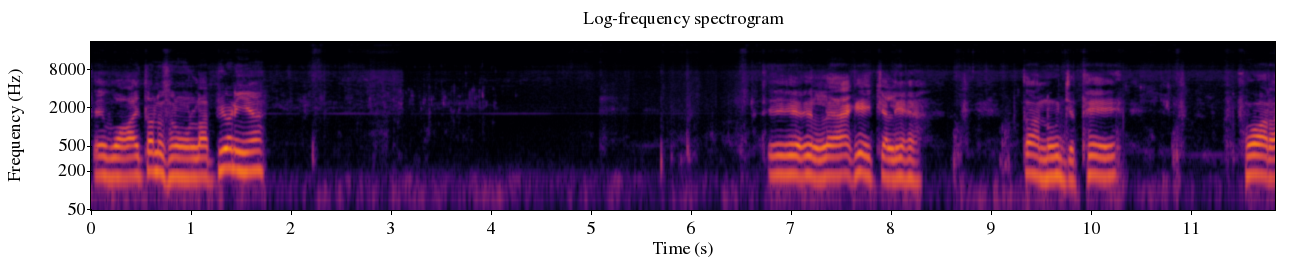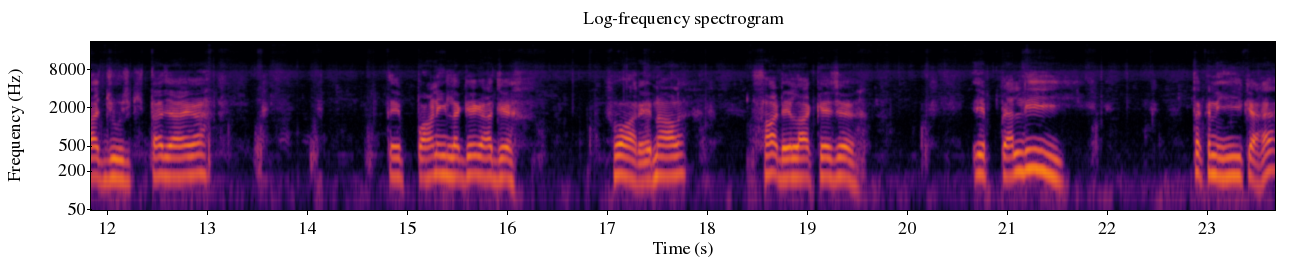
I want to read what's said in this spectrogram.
ਤੇ ਆਵਾਜ਼ ਤੁਹਾਨੂੰ ਸੁਣਾਉਣ ਲੱਗ ਪਈ ਹੋਣੀ ਆ। ਤੇ ਲੈ ਕੇ ਚੱਲਿਆ ਤੁਹਾਨੂੰ ਜਿੱਥੇ ਫੁਹਾਰਾ ਯੂਜ਼ ਕੀਤਾ ਜਾਏਗਾ, ਤੇ ਪਾਣੀ ਲੱਗੇਗਾ ਅੱਜ ਫੁਹਾਰੇ ਨਾਲ। ਸਾਡੇ ਇਲਾਕੇ 'ਚ ਇਹ ਪਹਿਲੀ ਤਕਨੀਕ ਹੈ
